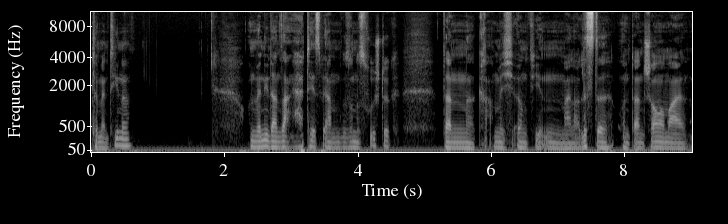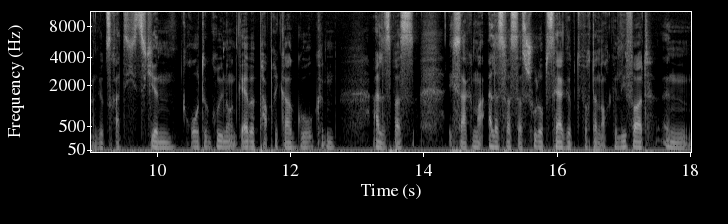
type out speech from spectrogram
Clementine. Und wenn die dann sagen, Herr Tees, wir haben ein gesundes Frühstück, dann äh, kram ich irgendwie in meiner Liste und dann schauen wir mal, dann gibt es Radieschen, rote, grüne und gelbe Paprika, Gurken, alles was, ich sage mal, alles was das Schulobst hergibt, wird dann auch geliefert in,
